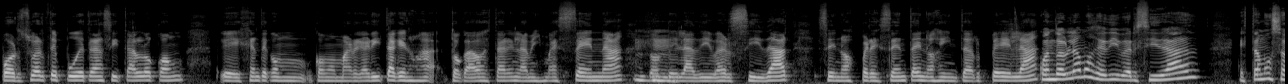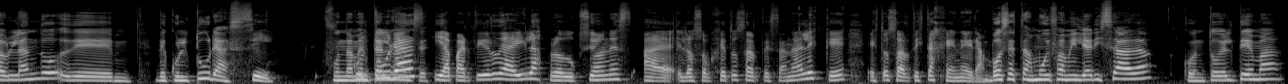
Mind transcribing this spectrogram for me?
por suerte pude transitarlo con eh, gente como, Margarita, que nos ha tocado estar en la misma escena, donde la diversidad se nos presenta y nos interpela. Cuando hablamos de diversidad, estamos hablando de, de culturas. Sí Fundamentalmente. y a partir de ahí las producciones, los objetos artesanales que estos artistas generan. Vos estás muy familiarizada con todo el tema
